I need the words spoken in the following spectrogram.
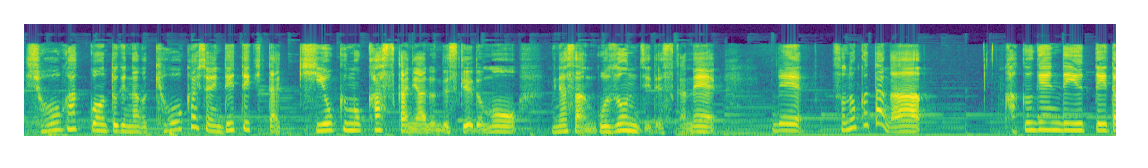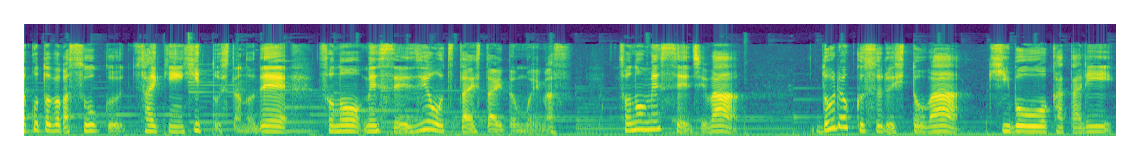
小学校の時なんか教科書に出てきた記憶もかすかにあるんですけれども皆さんご存知ですかねでその方が格言で言っていた言葉がすごく最近ヒットしたのでそのメッセージをお伝えしたいと思いますそのメッセージは努力する人は希望を語り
